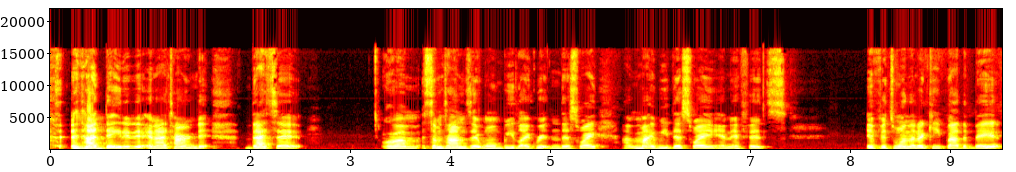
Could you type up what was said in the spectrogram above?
and I dated it and I turned it. That's it. Um sometimes it won't be like written this way. It might be this way and if it's if it's one that i keep by the bed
